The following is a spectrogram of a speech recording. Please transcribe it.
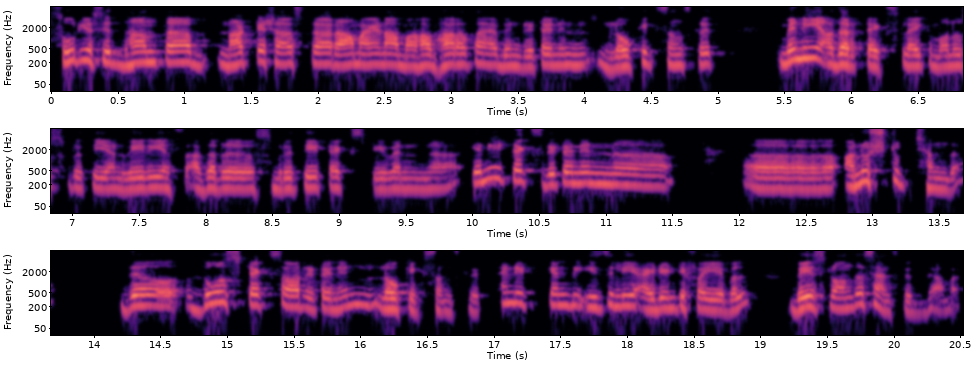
Surya Siddhanta, Natya Shastra, Ramayana, Mahabharata have been written in Laukik Sanskrit many other texts like Manusmriti and various other uh, Smriti texts, even uh, any text written in uh, uh, Anushtup Chanda, the, those texts are written in Laukik Sanskrit and it can be easily identifiable based on the Sanskrit grammar.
